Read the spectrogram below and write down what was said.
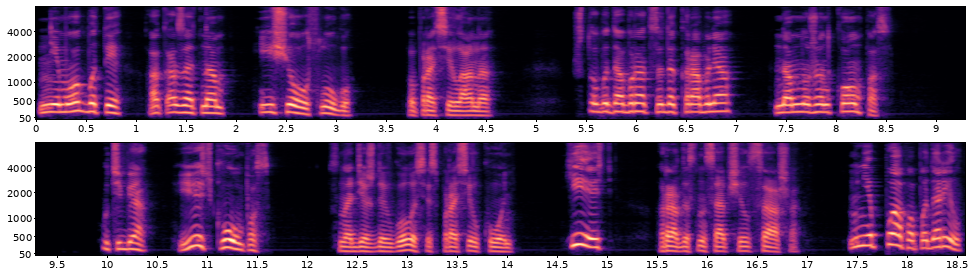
«Не мог бы ты оказать нам еще услугу?» — попросила она. «Чтобы добраться до корабля, нам нужен компас». «У тебя есть компас?» — с надеждой в голосе спросил конь. «Есть», — радостно сообщил Саша. «Мне папа подарил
